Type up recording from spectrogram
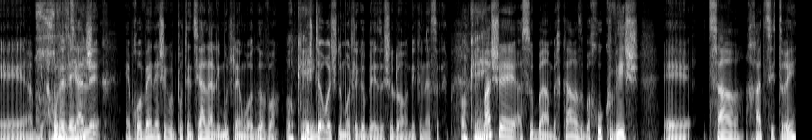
אה, אה, חובבי נשק? הם חובבי נשק ופוטנציאל האלימות שלהם הוא מאוד גבוה. אוקיי. יש תיאוריות שלמות לגבי זה שלא ניכנס אליהם. אוקיי. מה שעשו במחקר הזה, בחרו כביש אה, צר חד סטרי,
